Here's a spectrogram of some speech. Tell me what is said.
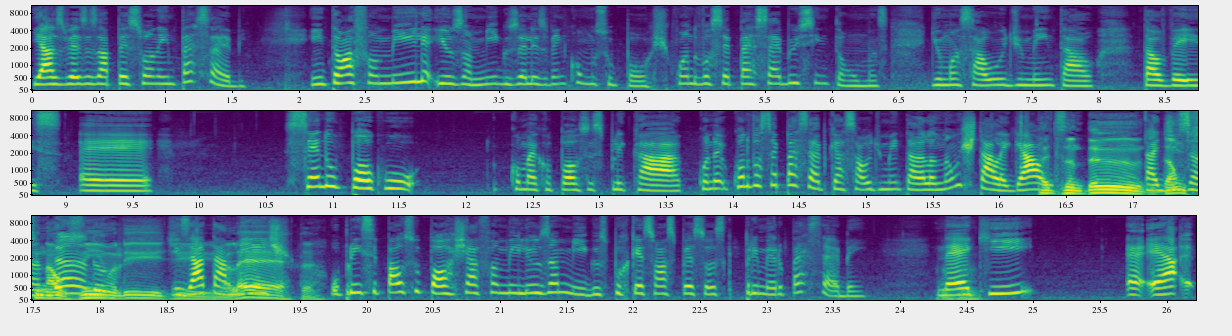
e às vezes a pessoa nem percebe. Então a família e os amigos, eles vêm como suporte. Quando você percebe os sintomas de uma saúde mental, talvez é, sendo um pouco como é que eu posso explicar? Quando, quando você percebe que a saúde mental ela não está legal, está desandando, tá dá desandando, um sinalzinho ali de exatamente, alerta. O principal suporte é a família e os amigos, porque são as pessoas que primeiro percebem, né? uhum. né? Que é, é,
